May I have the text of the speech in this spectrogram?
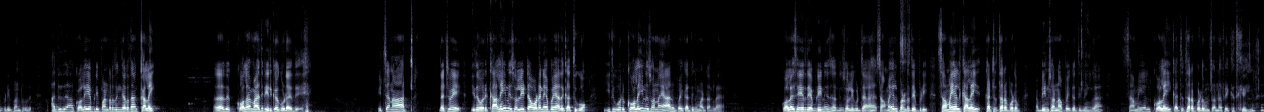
எப்படி பண்ணுறது அதுதான் கொலை எப்படி பண்ணுறதுங்கிறது தான் கலை. அதாவது கொலை மாதிரி இருக்கக்கூடாது. It's an art that's way இது ஒரு கலைன்னு சொல்லிட்டா உடனே போய் அதை கற்றுக்குவோம் இது ஒரு கொலைன்னு சொன்னால் யாரும் போய் கற்றுக்க மாட்டோம்ல கொலை செய்கிறது எப்படின்னு சொல்லி கொடுத்தா சமையல் பண்ணுறது எப்படி? சமையல் கலை கற்றுத்தரப்படும் அப்படின்னு சொன்னால் போய் கற்றுக்குவீங்களா சமையல் கொலை கற்றுத்தரப்படும் சொன்னால் போய் கற்றுக்குவீங்களா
